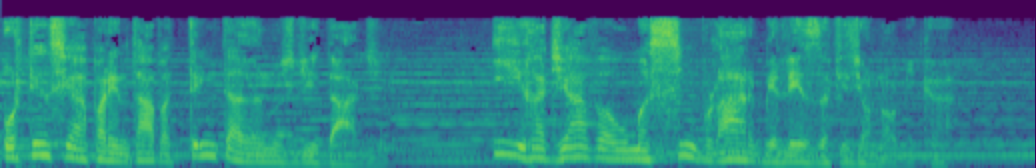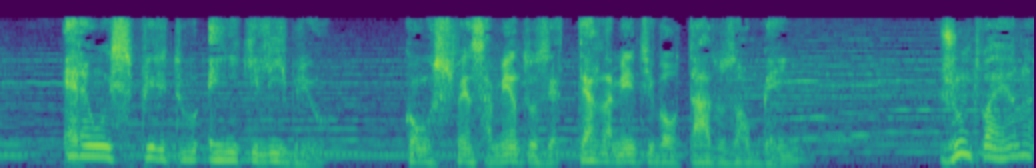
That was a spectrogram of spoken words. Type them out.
Hortência aparentava 30 anos de idade e irradiava uma singular beleza fisionômica. Era um espírito em equilíbrio, com os pensamentos eternamente voltados ao bem. Junto a ela,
